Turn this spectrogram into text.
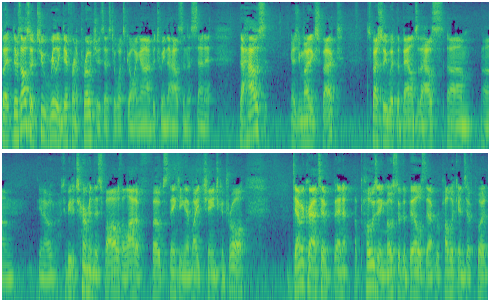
But there's also two really different approaches as to what's going on between the House and the Senate. The House, as you might expect, especially with the balance of the House. Um, um, you know, to be determined this fall with a lot of folks thinking it might change control. Democrats have been opposing most of the bills that Republicans have put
